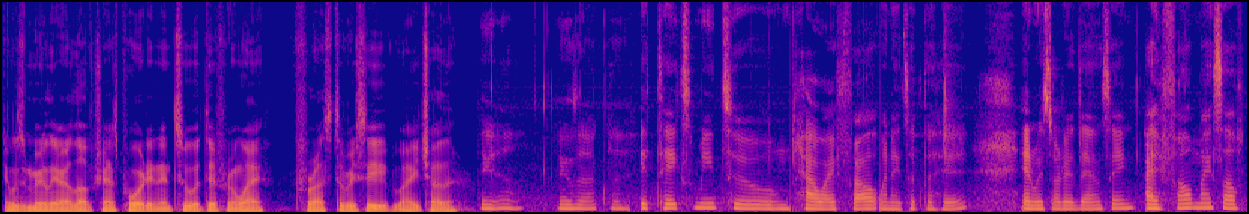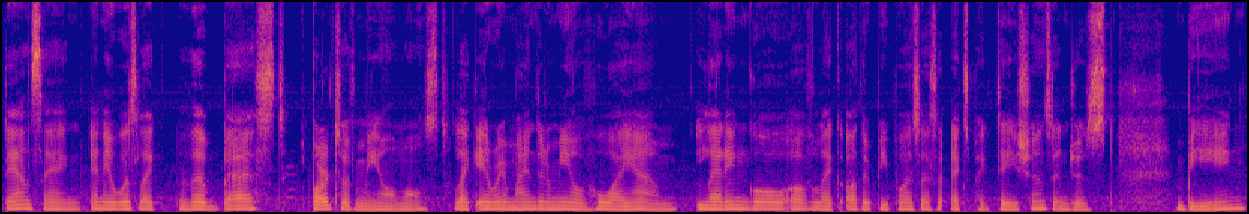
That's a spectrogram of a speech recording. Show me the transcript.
It was merely our love transported into a different way for us to receive by each other. Yeah, exactly. It takes me to how I felt when I took the hit and we started dancing. I felt myself dancing, and it was like the best part of me almost. Like it reminded me of who I am, letting go of like other people's ex- expectations and just being.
